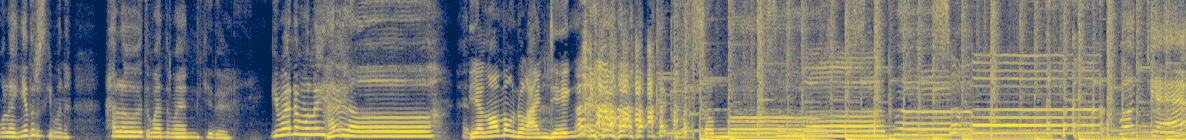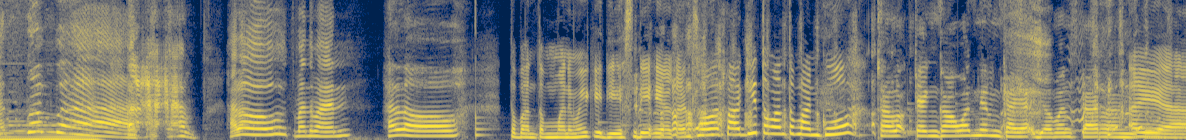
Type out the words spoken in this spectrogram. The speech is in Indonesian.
mulainya terus gimana? Halo teman-teman gitu. Gimana mulainya? Halo. Ya ngomong dong anjing. Sombong. Podcast Sombong. Halo teman-teman. Halo. Teman-teman namanya kayak di SD ya kan. Selamat pagi teman-temanku. Kalau kengkawan kan kayak zaman sekarang gitu. Iya,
